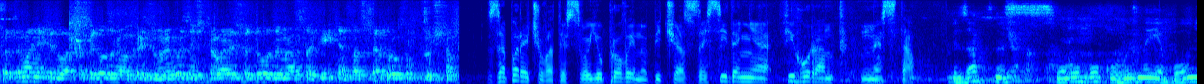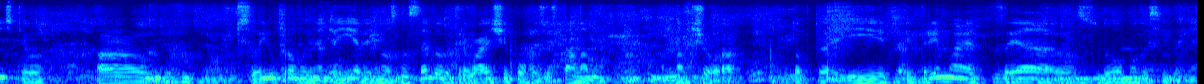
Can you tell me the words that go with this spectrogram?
про тримання під вартою підозрюваного Козюри визначить тривалістю до 11 квітня 25 року включно. Заперечувати свою провину під час засідання фігурант не став. Підзахисний з свого боку визнає повністю а, свою провину, дає відносно себе викриваючі покази станом на вчора. Тобто і підтримує це в судовому засіданні.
